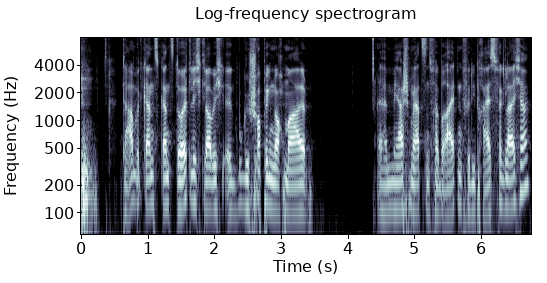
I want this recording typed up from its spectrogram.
da wird ganz, ganz deutlich, glaube ich, äh, Google Shopping nochmal äh, mehr Schmerzen verbreiten für die Preisvergleicher.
